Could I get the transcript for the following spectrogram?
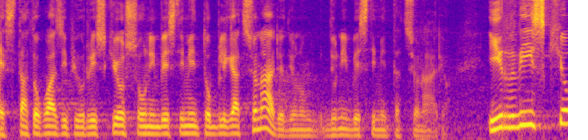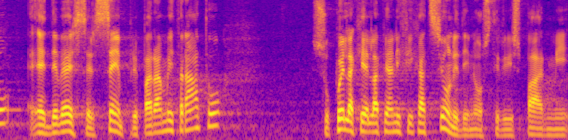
è stato quasi più rischioso un investimento obbligazionario di un, di un investimento azionario. Il rischio è, deve essere sempre parametrato su quella che è la pianificazione dei nostri risparmi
